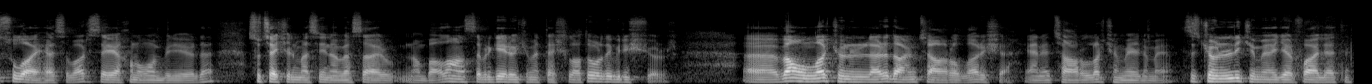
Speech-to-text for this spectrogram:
su layihəsi var, sizə yaxın olan bir yerdə su çəkilməsi ilə və s. ilə bağlı hansısa bir qeyri-hökumət təşkilatı orada bir iş görür. Və onlar könüllüləri daim çağırırlar işə. Yəni çağırırlar kömək eləməyə. Siz könüllü kimi əgər fəaliyyətin,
